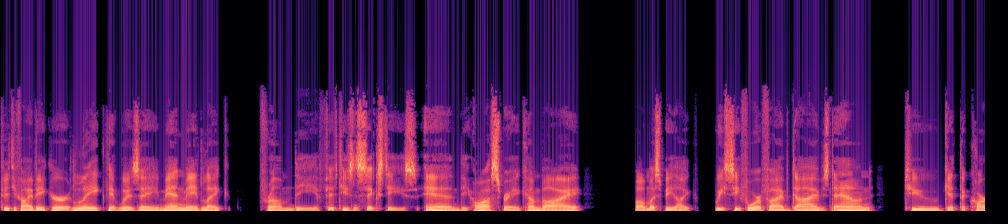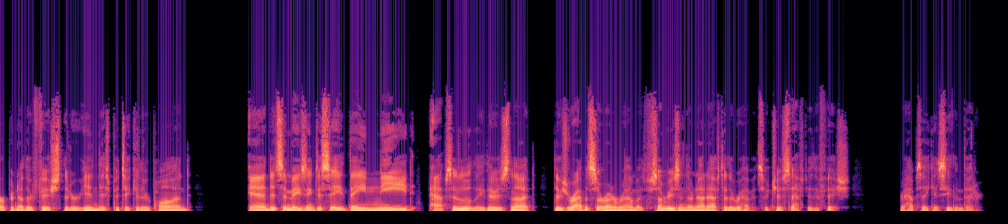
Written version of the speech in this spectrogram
55 acre lake that was a man made lake from the 50s and 60s. And the osprey come by, well, it must be like we see four or five dives down to get the carp and other fish that are in this particular pond. And it's amazing to see. They need absolutely, there's not, there's rabbits that run around, but for some reason they're not after the rabbits, they're just after the fish. Perhaps they can see them better.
